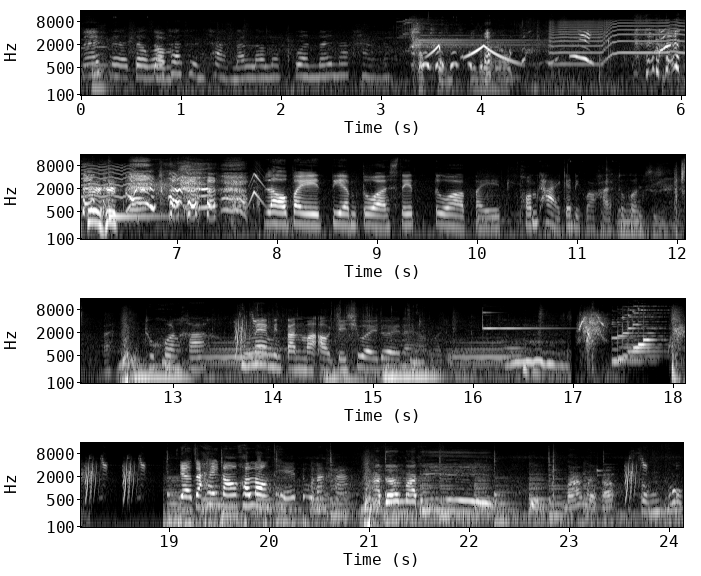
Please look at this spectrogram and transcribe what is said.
เนี่ยแต่แต่ว่าถ้าถึงฉากนั้นแล้วรบกวนด้วยนะคะ ครับผมไม่เป็นไรครับ เราไปเตรียมตัวเซตตัวไปพร้อมถ่ายกันดีกว่าค่ะ ทุกคนไปทุกคนคะคุณแม่มินตันมาเอาใจช่วยด้วยนะคะมาดู เดี๋ยวจะให้น้องเขาลองเทสดูนะคะ อะเดินมาที่จุดมาร์กหน่อยครับ ทรงผม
